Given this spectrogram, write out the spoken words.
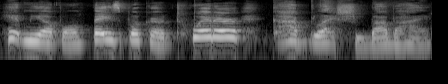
Hit me up on Facebook or Twitter. God bless you. Bye bye.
